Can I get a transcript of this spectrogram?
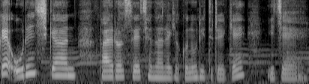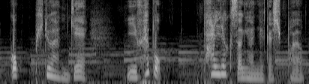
꽤 오랜 시간 바이러스의 재난을 겪은 우리들에게 이제 꼭 필요한 게 이 회복 탄력성이 아닐까 싶어요.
